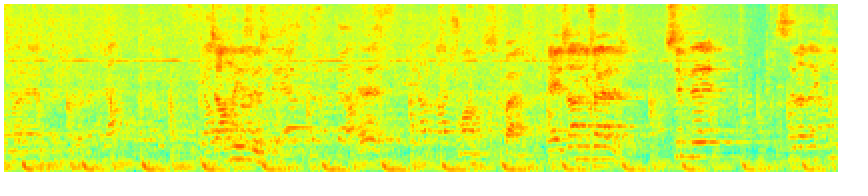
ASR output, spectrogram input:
onlara yaklaşıyoruz. Canlı izliyorsun. Evet. Tamam, süper. Heyecan güzeldir. Şimdi sıradaki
